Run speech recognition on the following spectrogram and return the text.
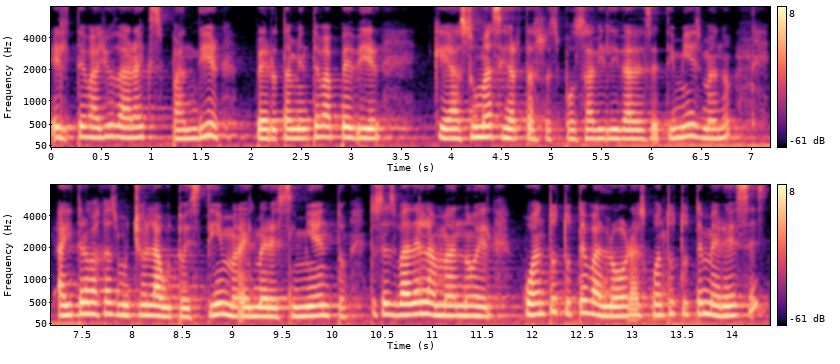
él te va a ayudar a expandir, pero también te va a pedir que asumas ciertas responsabilidades de ti misma, ¿no? Ahí trabajas mucho la autoestima, el merecimiento. Entonces va de la mano el cuánto tú te valoras, cuánto tú te mereces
